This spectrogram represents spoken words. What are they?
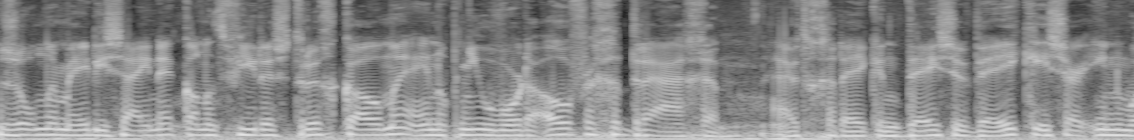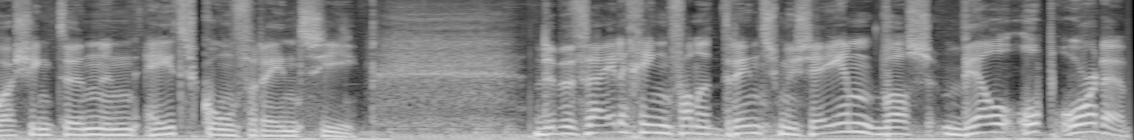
Zonder medicijnen kan het virus terugkomen en opnieuw worden overgedragen. Uitgerekend deze week is er in Washington een AIDS-conferentie. De beveiliging van het Drents Museum was wel op orde.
